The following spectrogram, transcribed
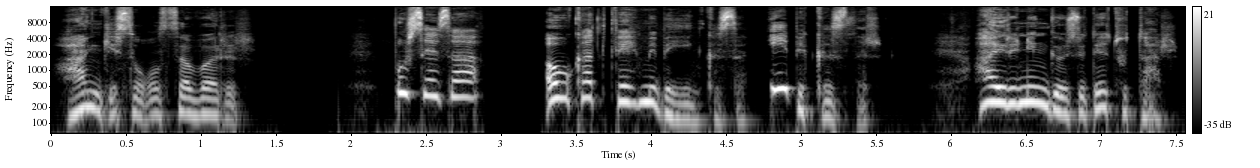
hangisi olsa varır. Bu Seza, avukat Fehmi Bey'in kızı, iyi bir kızdır. Hayri'nin gözü de tutar.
